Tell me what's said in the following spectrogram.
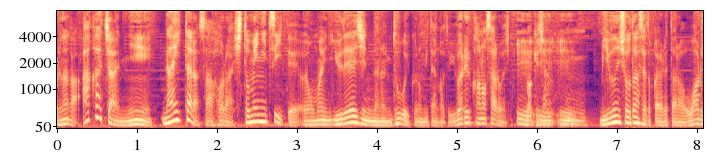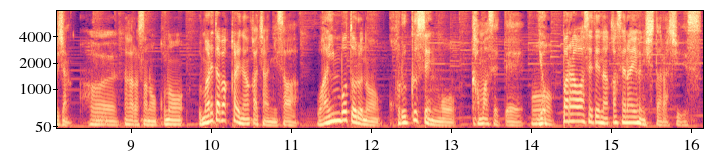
これなんか赤ちゃんに泣いたらさほら人目について「お前ユダヤ人なのにどこ行くの?」みたいなこと言われる可能性あるわけじゃん。いいい身分証出せとか言われたら終わるじゃん。はだからそのこの生まれたばっかりの赤ちゃんにさワインボトルのコルク栓をかませて酔っ払わせて泣かせないようにしたらしいです。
